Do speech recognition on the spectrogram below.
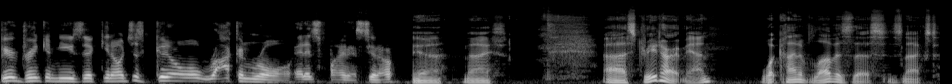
beer drinking music, you know, just good old rock and roll at its finest, you know. yeah, nice. Uh, Streetheart, man. What kind of love is this? Is next.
